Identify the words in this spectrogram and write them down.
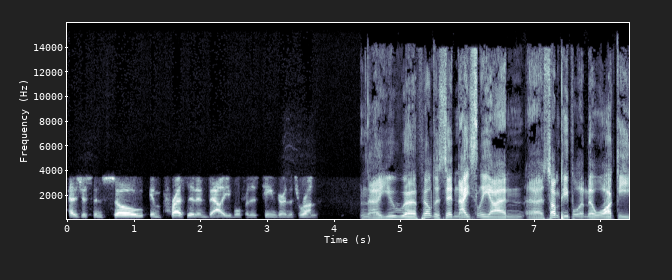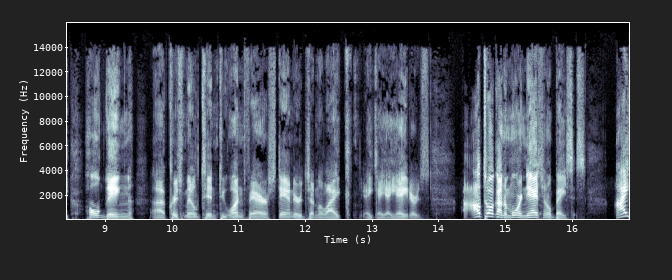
has just been so impressive and valuable for this team during this run. Now, you uh, filled us in nicely on uh, some people in Milwaukee holding uh, Khris Middleton to unfair standards and the like, aka haters. I'll talk on a more national basis. I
